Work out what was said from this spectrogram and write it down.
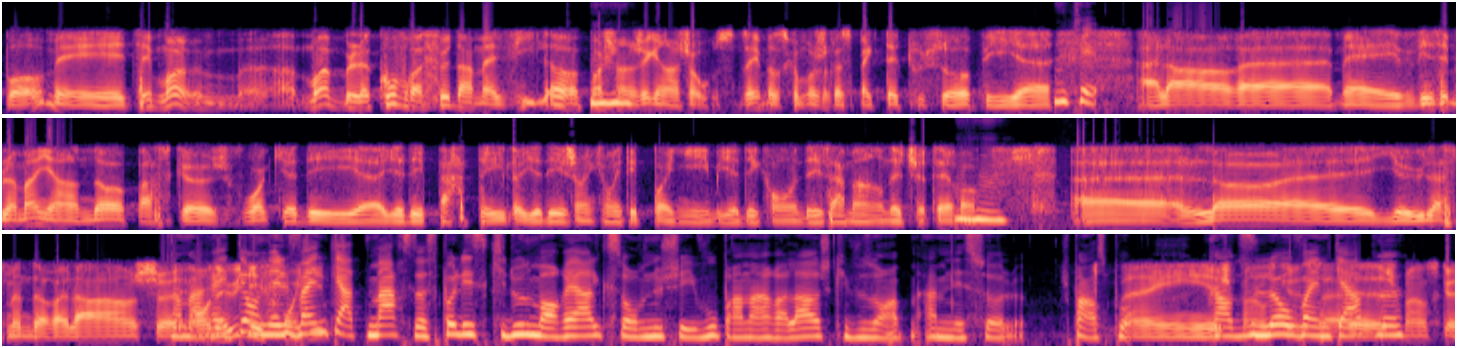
pas. Mais, tu sais, moi, euh, moi, le couvre-feu dans ma vie, là, n'a pas hmm. changé grand-chose. Parce que moi, je respectais tout ça. Puis, euh, alors, mais visiblement, il y en a parce que je vois qu'il y a des, il y a des des parties, il y a des gens qui ont été poignés, il y a des, des amendes, etc. Mm-hmm. euh, là, euh, il y a eu la semaine de relâche. on, on est le 24 mars. C'est pas les skidoo de Montréal qui sont venus chez vous pendant un relâche qui vous ont amené ça. Là. Je pense pas. Ben, Rendu je pense là au que ça- 24, là. Je pense que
